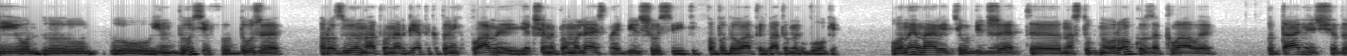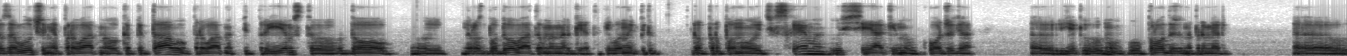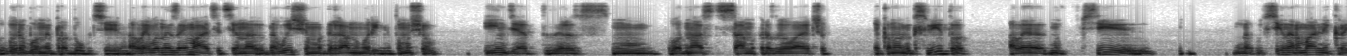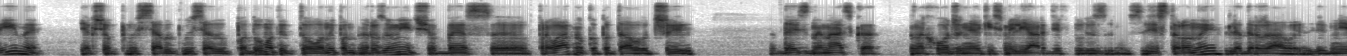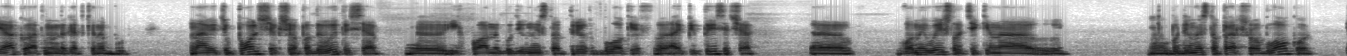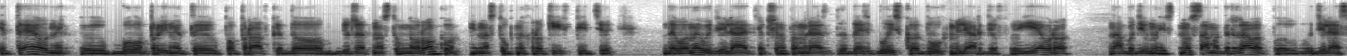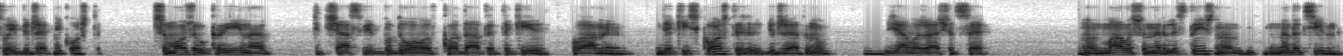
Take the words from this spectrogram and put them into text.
І у, у, у індусів дуже розвинена атомна енергетика. То у них плани, якщо не помиляюсь, найбільше у світі побудувати атомних блоків. Вони навіть у бюджет е, наступного року заклали питання щодо залучення приватного капіталу, приватних підприємств до е, розбудови атомної енергетики. Вони під, пропонують схеми усіякі, ну, входження, е, як ну, продажі, наприклад, виробленої продукції, але вони займаються цим на, на вищому державному рівні, тому що Індія одна з самих розвиваючих економік світу, але ну, всі, всі нормальні країни, якщо сядуть, сядуть подумати, то вони розуміють, що без е, приватного капіталу чи десь зненацька знаходження якихось мільярдів зі сторони для держави ніякої атомної енергетики не буде. Навіть у Польщі, якщо подивитися, е, їх плани будівництва трьох блоків IP-1000, е, вони вийшли тільки на е, будівництво першого блоку, і те у них е, було прийняті поправки до бюджету наступного року і наступних років під де вони виділяють, якщо не помиляюсь, десь близько 2 мільярдів євро на будівництво. Ну саме держава виділяє свої бюджетні кошти. Чи може Україна під час відбудови вкладати такі плани, якісь кошти бюджету? Ну я вважаю, що це ну мало що нереалістично, недоцільно.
